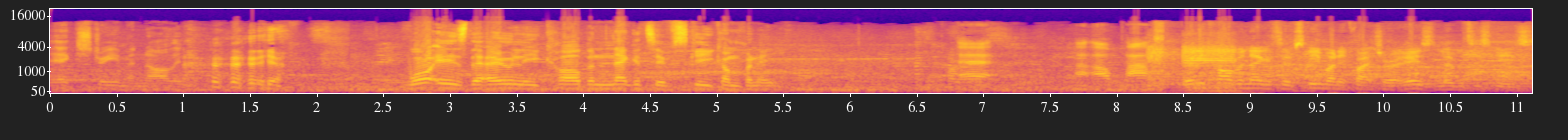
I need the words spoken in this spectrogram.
extreme and gnarly. yeah. What is the only carbon negative ski company? Uh, I'll pass. The only carbon negative ski manufacturer is Liberty Skis.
